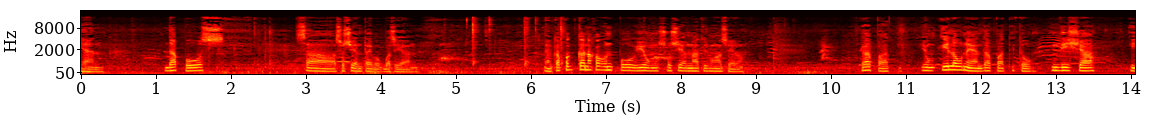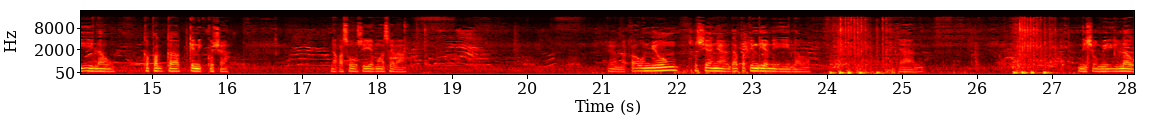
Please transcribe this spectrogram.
yan. Tapos sa susyan tayo magbasihan yan kapag ka naka-on po yung susyan natin mga sir dapat yung ilaw na yan dapat ito hindi siya iilaw kapag ka kinik ko siya. Nakasusi yung mga sira yan naka-on yung susyan niya. Dapat hindi yan iilaw. Yan. Hindi siya umiilaw.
